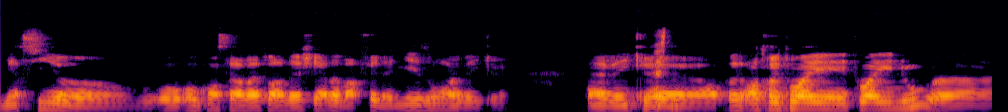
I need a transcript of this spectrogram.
merci euh, au, conservatoire d'Achères d'avoir fait la liaison avec avec euh, entre, toi et toi et nous euh,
